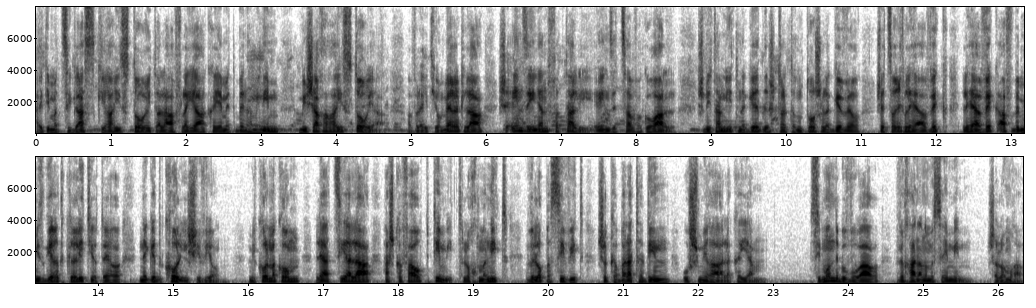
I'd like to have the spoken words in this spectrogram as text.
הייתי מציגה סקירה היסטורית על האפליה הקיימת בין המינים משחר ההיסטוריה, אבל הייתי אומרת לה שאין זה עניין פטאלי, אין זה צו הגורל, שניתן להתנגד לשתלטנותו של הגבר, שצריך להיאבק, להיאבק אף במסגרת כללית יותר, נגד כל אי שוויון. מכל מקום, להציע לה השקפה אופטימית, לוחמנית ולא פסיבית של קבלת הדין ושמירה על הקיים. סימון דה בובואר, וכאן אנו מסיימים. שלום רב.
